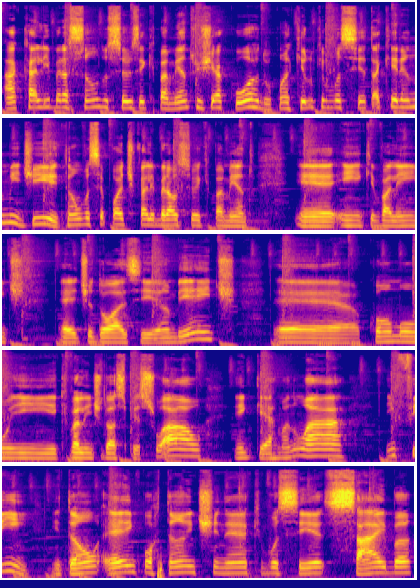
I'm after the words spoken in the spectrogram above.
a calibração dos seus equipamentos de acordo com aquilo que você está querendo medir. Então, você pode calibrar o seu equipamento é, em equivalente é, de dose ambiente, é, como em equivalente dose pessoal, em Kerma no ar, enfim, então é importante né, que você saiba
